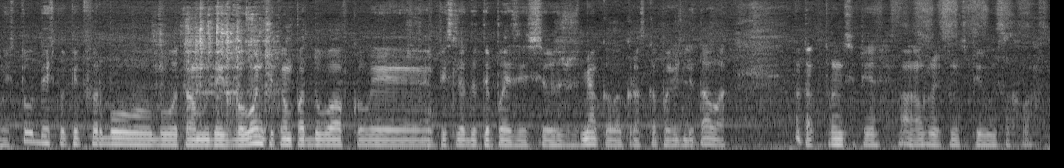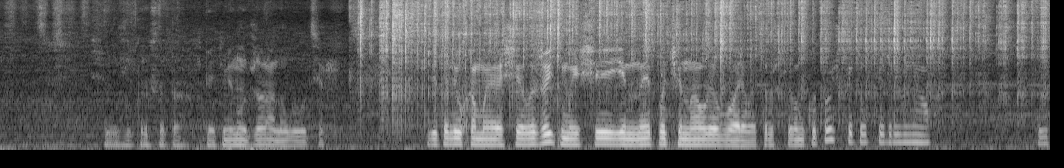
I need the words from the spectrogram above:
Ось тут десь попідфарбовував, було там десь балончиком поддував, коли після ДТП здесь все жмякало, краска повідлітала. Ну так, в принципі, а, вже в принципі висохла. Все, вже красота. 5 минут жара на вулиці. Деталюха моя ще лежить, ми ще її не починали обварювати. Трошки вон куточки тут підрівняв. Тут,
